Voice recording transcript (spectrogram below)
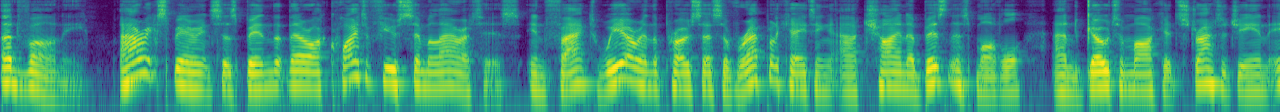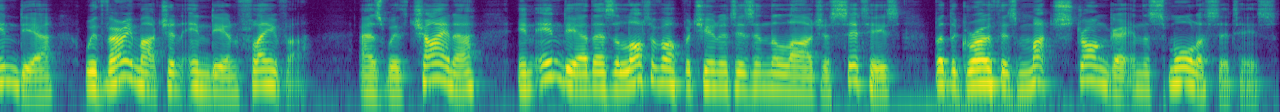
Advani. Our experience has been that there are quite a few similarities. In fact, we are in the process of replicating our China business model and go to market strategy in India with very much an Indian flavour. As with China, in India there's a lot of opportunities in the larger cities, but the growth is much stronger in the smaller cities.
